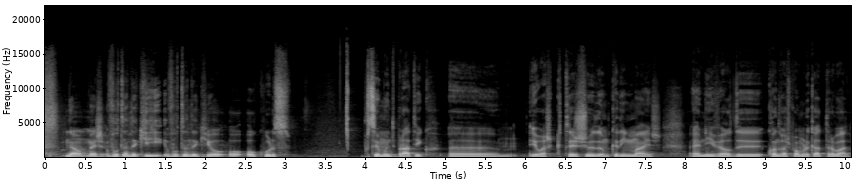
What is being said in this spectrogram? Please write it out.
Não, mas voltando aqui, voltando aqui ao, ao- ao curso, por ser muito prático, hum, eu acho que te ajuda um bocadinho mais a nível de quando vais para o mercado de trabalho.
